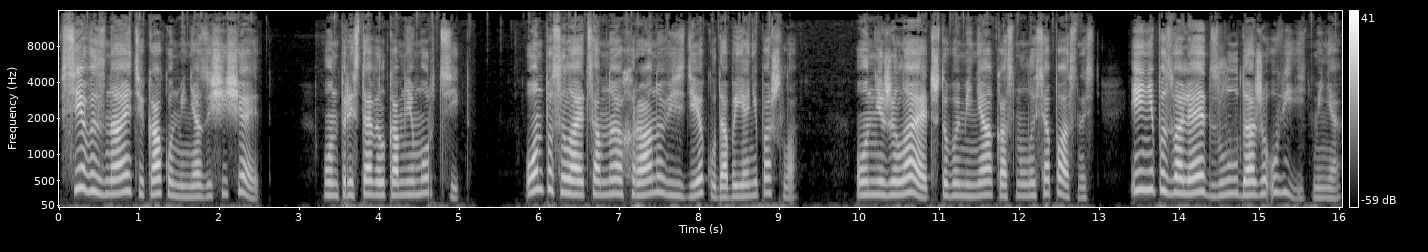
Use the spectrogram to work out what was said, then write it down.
Все вы знаете, как он меня защищает. Он приставил ко мне Муртсит. Он посылает со мной охрану везде, куда бы я ни пошла. Он не желает, чтобы меня коснулась опасность, и не позволяет злу даже увидеть меня.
